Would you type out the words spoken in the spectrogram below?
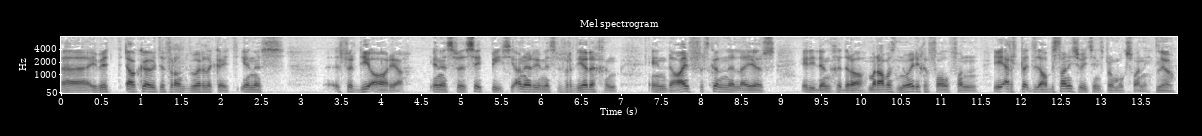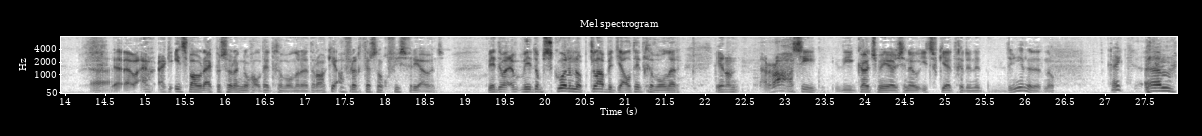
Uh jy weet elke ou het 'n verantwoordelikheid. Een is is vir die area, een is vir set piece, die ander een is vir verdediging en daai verskillende leiers het die ding gedra, maar daar was nooit die geval van jy erf daar bestaan nie so iets in die Springboks van nie. Ja. Uh, ek, ek iets waaroor ek persoonlik nog altyd gewonder het, raak die afrigters nog vies vir die ouens. Weet weet op skool en op klub het jy altyd gewonder en dan rasie die coach my as jy nou iets verkeerd gedoen het. Doen julle dit nog? Kyk, ehm um,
